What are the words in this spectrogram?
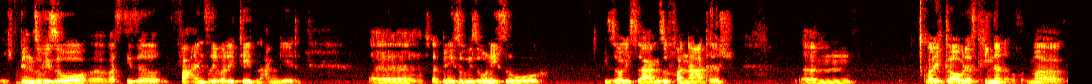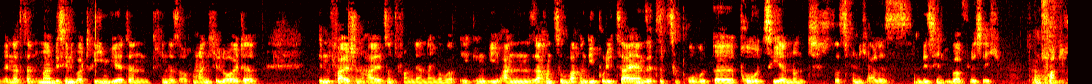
Ich bin sowieso, äh, was diese Vereinsrivalitäten angeht, äh, da bin ich sowieso nicht so, wie soll ich sagen, so fanatisch. Ähm, weil ich glaube, das kriegen dann auch immer, wenn das dann immer ein bisschen übertrieben wird, dann kriegen das auch manche Leute in den falschen Hals und fangen dann irgendwie an, Sachen zu machen, die Polizeieinsätze zu provo äh, provozieren und das finde ich alles ein bisschen überflüssig. Das und fand ich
